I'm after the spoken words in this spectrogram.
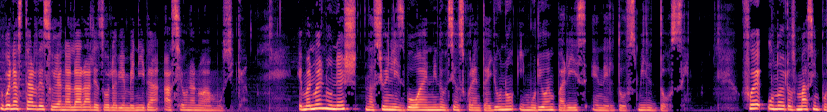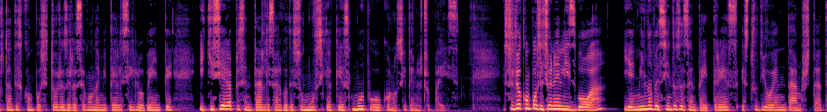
Muy buenas tardes, soy Ana Lara, les doy la bienvenida hacia una nueva música. Emmanuel Nunes nació en Lisboa en 1941 y murió en París en el 2012. Fue uno de los más importantes compositores de la segunda mitad del siglo XX y quisiera presentarles algo de su música que es muy poco conocida en nuestro país. Estudió composición en Lisboa y en 1963 estudió en Darmstadt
